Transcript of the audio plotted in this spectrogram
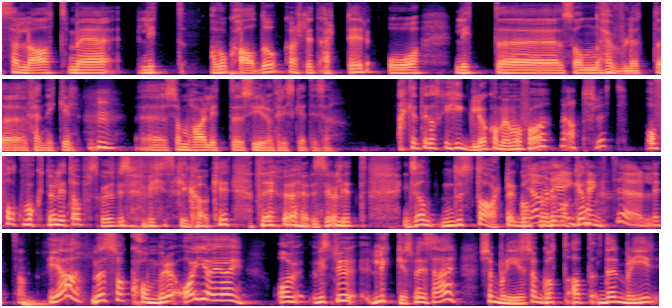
salat med litt avokado, kanskje litt erter, og litt uh, sånn høvlet eh, fennikel. Uh, som har litt syre og friskhet i seg. Er ikke dette ganske hyggelig å komme hjem og få? Ja, absolutt. Og folk våkner jo litt opp. Skal vi spise fiskekaker? Det høres jo litt Ikke sant? Men Du starter godt Ja, men ned i jeg bakken. tenkte litt sånn. Ja, men så kommer du Oi, oi, oi! Og hvis du lykkes med disse her, så blir det så godt at det blir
